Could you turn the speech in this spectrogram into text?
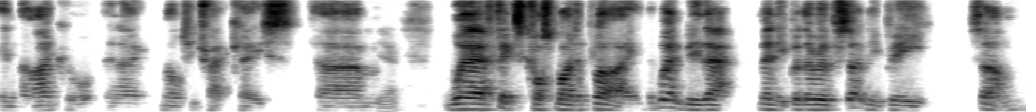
in the High Court in a multi-track case um, yeah. where fixed costs might apply. There won't be that many, but there will certainly be some.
